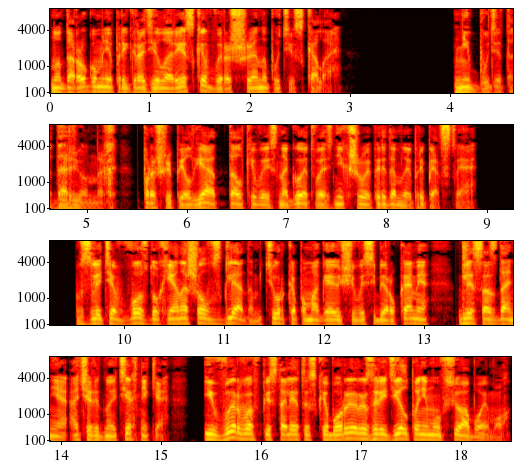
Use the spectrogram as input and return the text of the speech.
но дорогу мне преградила резко выросшая на пути скала. «Не будет одаренных», — прошипел я, отталкиваясь ногой от возникшего передо мной препятствия. Взлетев в воздух, я нашел взглядом тюрка, помогающего себе руками для создания очередной техники, и, вырвав пистолет из кобуры, разрядил по нему всю обойму.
